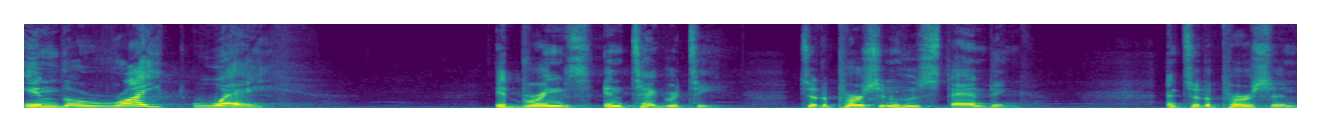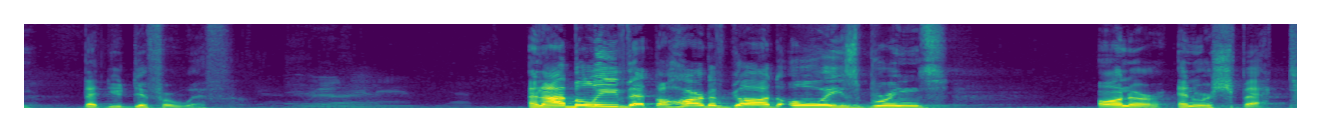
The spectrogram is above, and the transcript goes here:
in the right way, it brings integrity to the person who's standing and to the person that you differ with. And I believe that the heart of God always brings honor, and respect.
